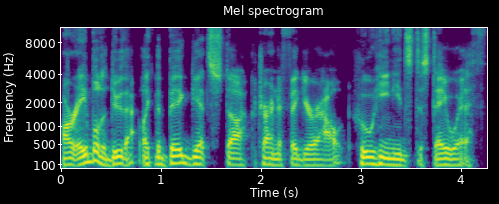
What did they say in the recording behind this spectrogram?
are able to do that. Like the big gets stuck trying to figure out who he needs to stay with.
